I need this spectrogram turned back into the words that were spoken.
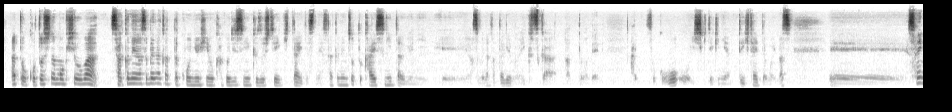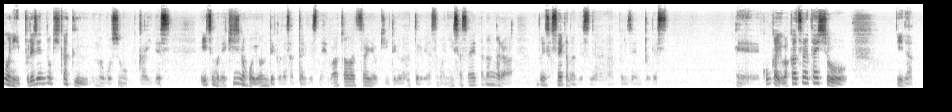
あと、今年の目標は、昨年遊べなかった購入品を確実に崩していきたいですね。昨年ちょっと買いすぎた上に、えー、遊べなかったゲームがいくつかあったので、はい、そこを意識的にやっていきたいと思います。えー、最後にプレゼント企画のご紹介です。いつもね、記事の方を読んでくださったりですね、ワーカーワーツタイヤを聞いてくださってる皆様にささやかながら、本当にささやかなんですが、プレゼントです。えー、今回、若面大賞になって、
